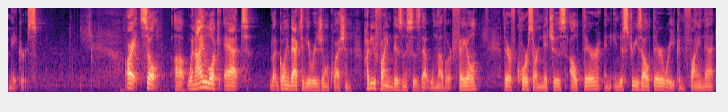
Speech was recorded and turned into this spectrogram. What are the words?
makers. All right, so uh, when I look at going back to the original question, how do you find businesses that will never fail? There, of course, are niches out there and industries out there where you can find that,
